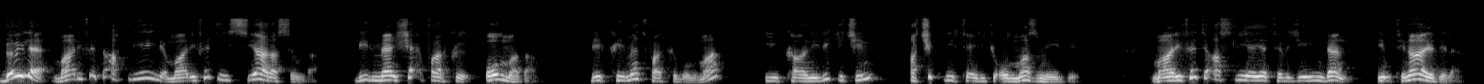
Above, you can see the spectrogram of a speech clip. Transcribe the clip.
Böyle marifet akliye ile marifet hissiye arasında bir menşe farkı olmadan bir kıymet farkı bulmak ikanilik için açık bir tehlike olmaz mıydı? Marifeti asliyeye tevcihinden imtina edilen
